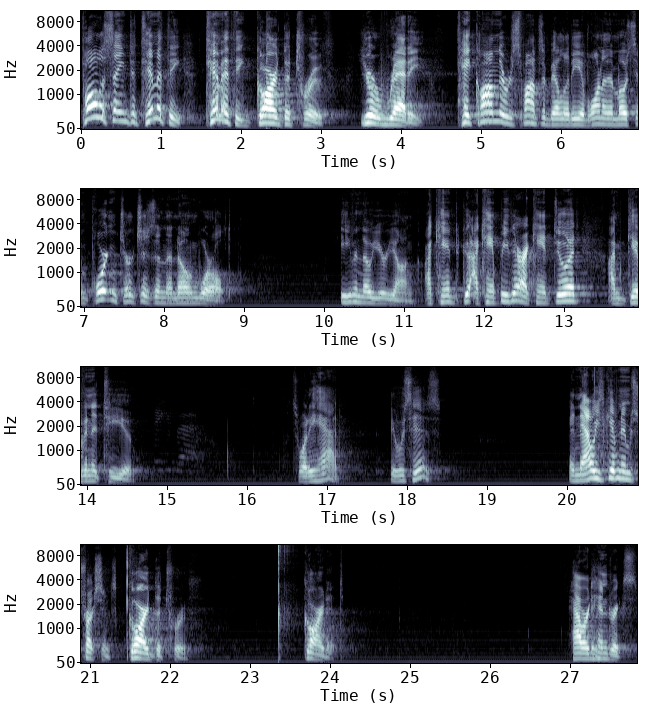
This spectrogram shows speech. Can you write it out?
Paul is saying to Timothy, Timothy, guard the truth. You're ready. Take on the responsibility of one of the most important churches in the known world. Even though you're young. I can't I can't be there. I can't do it. I'm giving it to you. That's what he had. It was his. And now he's given him instructions guard the truth, guard it. Howard Hendricks,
